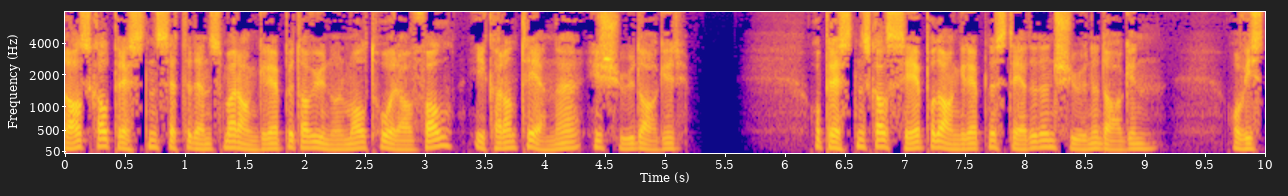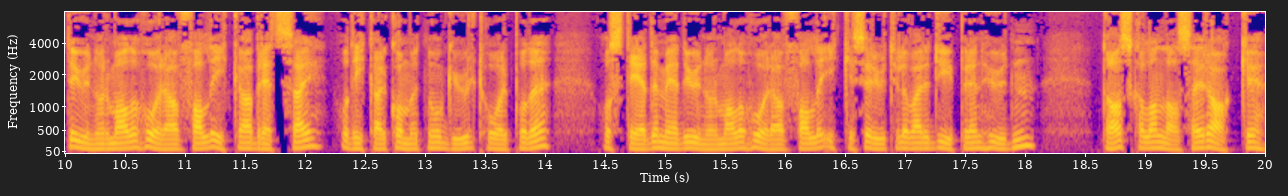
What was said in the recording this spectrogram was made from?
Da skal presten sette den som er angrepet av unormalt håravfall i karantene i sju dager. Og presten skal se på det angrepne stedet den sjuende dagen. Og hvis det unormale håravfallet ikke har bredt seg, og det ikke har kommet noe gult hår på det, og stedet med det unormale håravfallet ikke ser ut til å være dypere enn huden, da skal han la seg rake,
